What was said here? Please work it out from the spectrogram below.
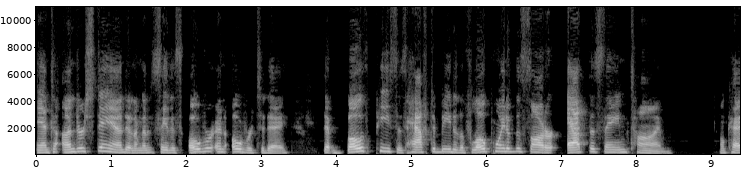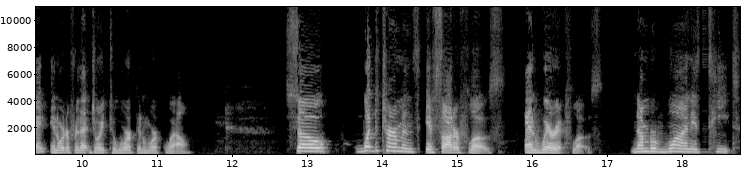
and to understand, and I'm going to say this over and over today, that both pieces have to be to the flow point of the solder at the same time, okay, in order for that joint to work and work well. So what determines if solder flows and where it flows? Number one is heat.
